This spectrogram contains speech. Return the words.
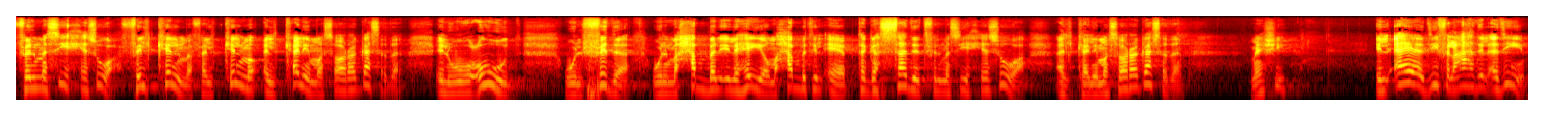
في المسيح يسوع في الكلمة فالكلمة الكلمة صار جسدا. الوعود والفدا والمحبة الإلهية ومحبة الآب تجسدت في المسيح يسوع. الكلمة صار جسدا. ماشي؟ الآية دي في العهد القديم.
